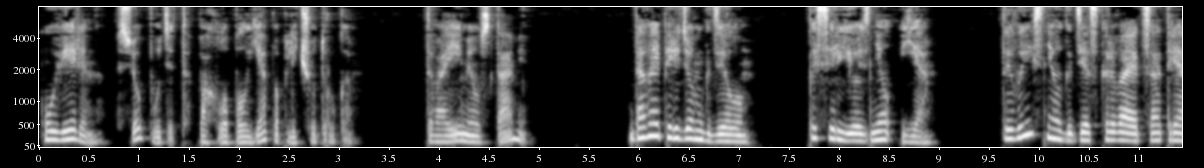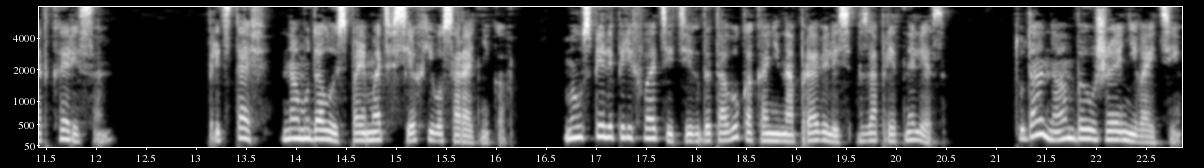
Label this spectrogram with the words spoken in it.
Уверен, все будет, похлопал я по плечу друга. Твоими устами. Давай перейдем к делу. Посерьезнел я. Ты выяснил, где скрывается отряд Кэрриса? Представь, нам удалось поймать всех его соратников. Мы успели перехватить их до того, как они направились в запретный лес. Туда нам бы уже не войти.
